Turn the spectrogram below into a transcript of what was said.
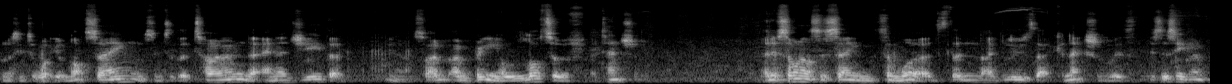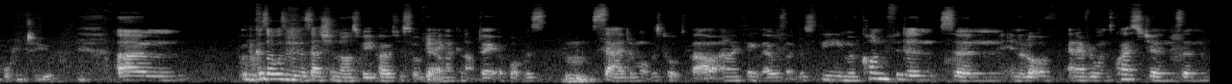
I'm listening to what you're not saying. I'm listening to the tone, the energy, the you know. So I'm, I'm bringing a lot of attention. And if someone else is saying some words, then I lose that connection with. Is this even important to you? um, because I wasn't in the session last week, I was just sort of getting like an update of what was Hmm. said and what was talked about, and I think there was like this theme of confidence and in a lot of and everyone's questions, and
